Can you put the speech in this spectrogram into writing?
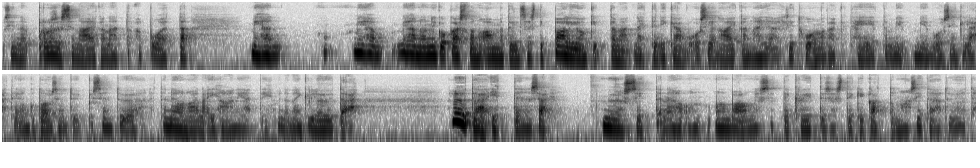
siinä prosessin aikana, että apua, että mihän Mihän, mihän on niin kasvanut ammatillisesti paljonkin tämän, näiden ikävuosien aikana ja sitten huomata, että hei, että minä voisinkin lähteä jonkun toisen tyyppiseen työhön. Että ne on aina ihania, että ihminen näinkin löytää, löytää itsensä myös sitten on, on valmis sitten kriittisestikin katsomaan sitä työtä.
